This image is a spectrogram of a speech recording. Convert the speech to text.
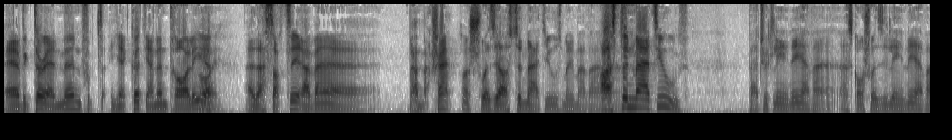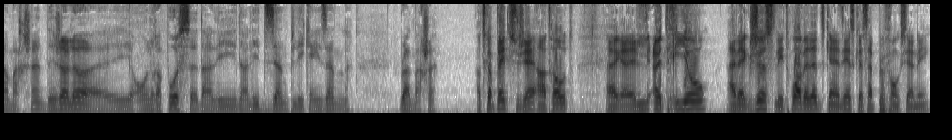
Victor Edmond, faut que tu- écoute, il y en a une trollée Ouais. à, à sortir avant Brad Marchand. Ah, je choisis Austin Matthews même avant. Austin Matthews. Patrick Lainé avant. Est-ce qu'on choisit Lainé avant Marchand? Déjà là, euh, on le repousse dans les, dans les dizaines puis les quinzaines. Là. Brad Marchand. En tout cas, plein de sujets, entre autres. euh, un trio avec juste les trois vedettes du Canadien, est-ce que ça peut fonctionner?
